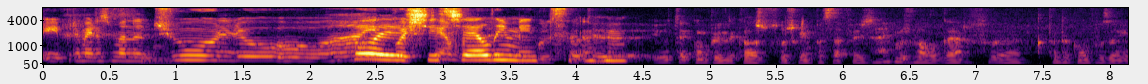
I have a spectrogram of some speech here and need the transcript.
e primeira semana de Sim. julho. ai, Pois, depois isso setembro. já é o É por limite. isso que eu, Uhum. até, eu até compreendo aquelas pessoas que vêm passar férias. Ai, mas o Algarve, que tanta confusão. E,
